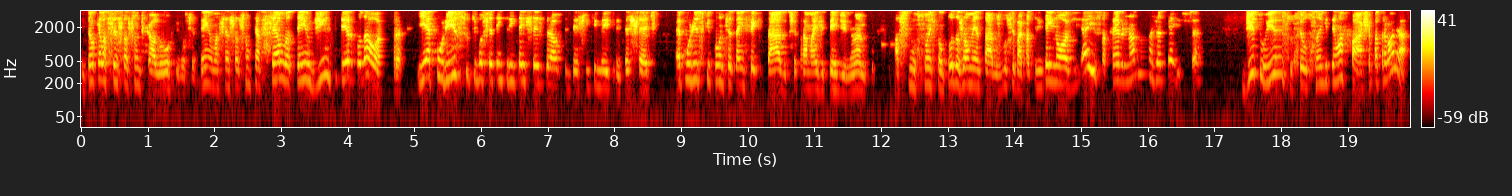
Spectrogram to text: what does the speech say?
Então, aquela sensação de calor que você tem é uma sensação que a célula tem o dia inteiro, toda hora. E é por isso que você tem 36 graus, 35,5, 37. É por isso que quando você está infectado, que você está mais hiperdinâmico, as funções estão todas aumentadas, você vai para 39. É isso, a febre nada mais é do que isso, certo? Dito isso, seu sangue tem uma faixa para trabalhar.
